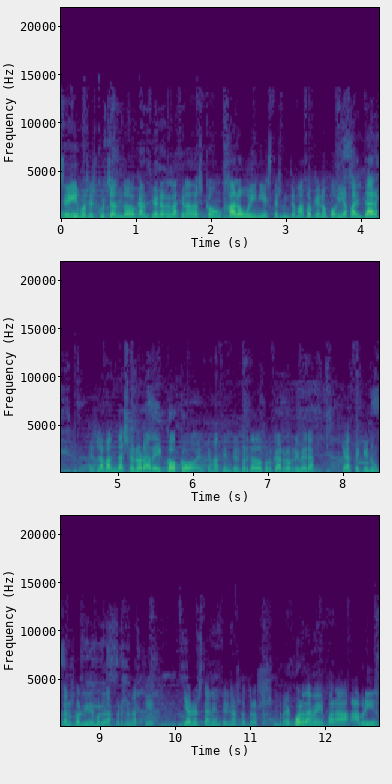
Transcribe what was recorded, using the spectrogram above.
Seguimos escuchando canciones relacionadas con Halloween y este es un temazo que no podía faltar es la banda sonora de Coco, el temazo interpretado por Carlos Rivera, que hace que nunca nos olvidemos de las personas que ya no están entre nosotros. Recuérdame, para abrir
